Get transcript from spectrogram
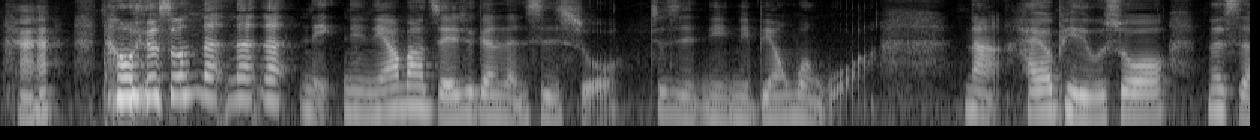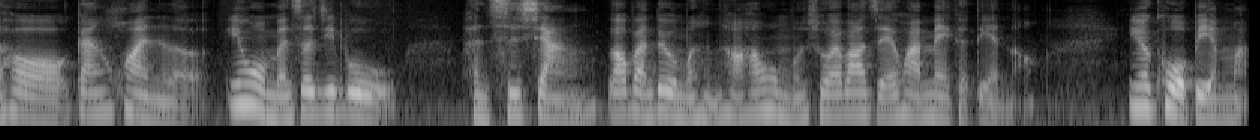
哈，那我就说，那那那你你你要不要直接去跟人事说？就是你你不用问我啊。那还有比如说那时候刚换了，因为我们设计部很吃香，老板对我们很好，他问我们说要不要直接换 Mac 电脑，因为扩编嘛。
